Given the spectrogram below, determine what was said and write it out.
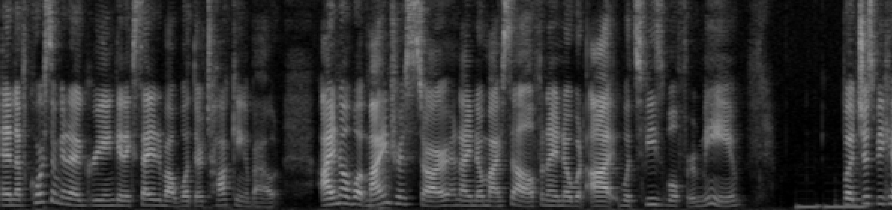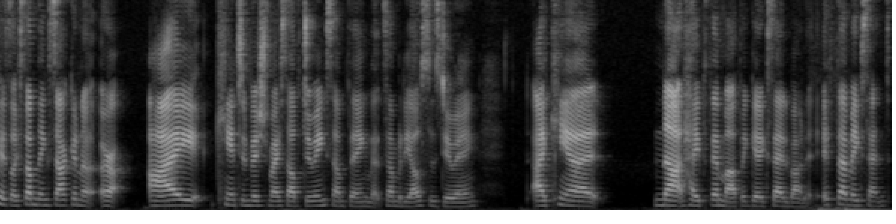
And of course I'm gonna agree and get excited about what they're talking about. I know what my interests are and I know myself and I know what I what's feasible for me. But just because like something's not gonna or I can't envision myself doing something that somebody else is doing, I can't not hype them up and get excited about it. If that makes sense.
